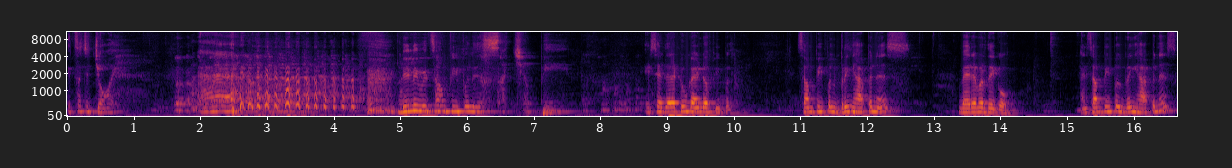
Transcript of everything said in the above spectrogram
it's such a joy. Dealing with some people is such a pain. It said there are two kind of people. Some people bring happiness wherever they go, and some people bring happiness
